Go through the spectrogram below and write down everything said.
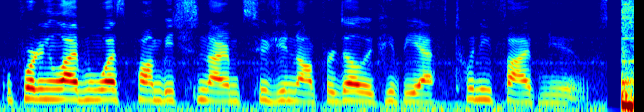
Reporting live in West Palm Beach tonight, I'm Suji Nam for WPBF 25 News.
